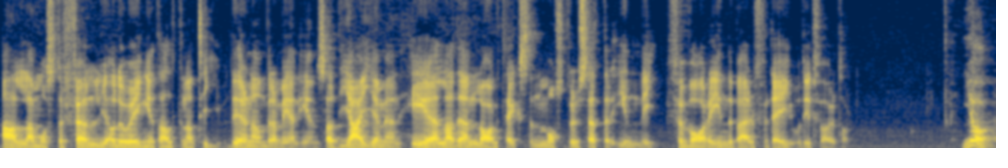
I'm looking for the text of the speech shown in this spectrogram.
alla måste följa och då är inget alternativ. Det är den andra meningen. Så att jajamän, hela den lagtexten måste du sätta in i för vad det innebär för dig och ditt företag. Ja,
